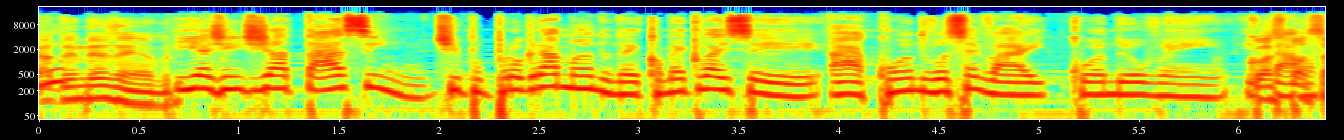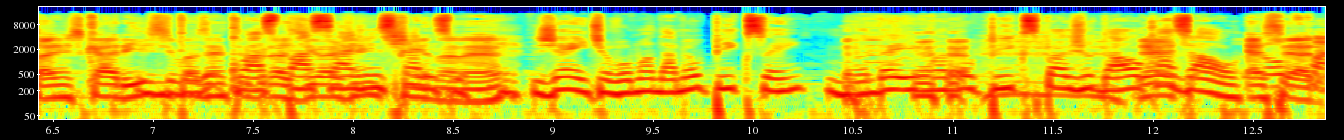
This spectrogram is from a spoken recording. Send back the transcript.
marcado em dezembro. E a gente já tá, assim, tipo, programando, né? Como é que vai ser? Ah, quando você vai, quando eu venho. e Com as tal. passagens caríssimas Entendeu? entre Com as Brasil passagens Argentina, caríssimas. né? Gente, eu vou mandar meu Pix, hein? Manda aí, manda o Pix pra ajudar o Gente, casal. É sério.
